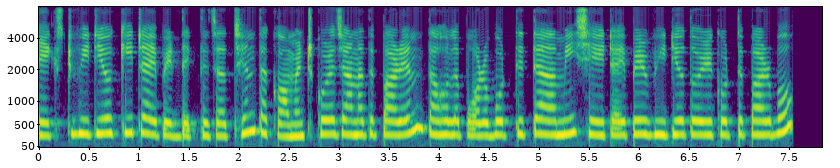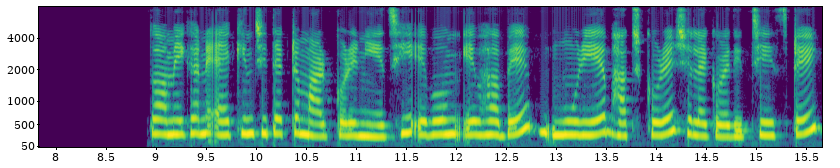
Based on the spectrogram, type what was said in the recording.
নেক্সট ভিডিও কি টাইপের দেখতে চাচ্ছেন তা কমেন্ট করে জানাতে পারেন। তাহলে পরবর্তীতে আমি সেই টাইপের ভিডিও তৈরি করতে পারব। তো আমি এখানে এক ইঞ্চিতে একটা মার্ক করে নিয়েছি এবং এভাবে মুড়িয়ে ভাঁজ করে সেলাই করে দিচ্ছি স্ট্রেট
